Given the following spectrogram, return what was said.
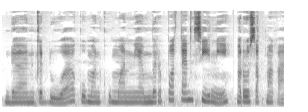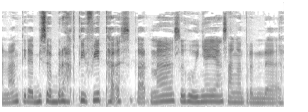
dan kedua kuman-kuman yang berpotensi nih merusak makanan tidak bisa beraktivitas karena suhunya yang sangat rendah.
